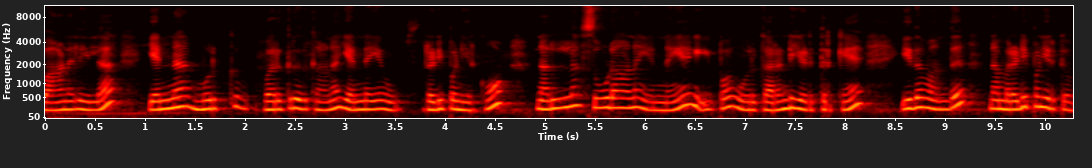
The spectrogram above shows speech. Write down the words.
வானலியில் எண்ணெய் முறுக்கு வறுக்கிறதுக்கான எண்ணெயை ரெடி பண்ணியிருக்கோம். நல்ல சூடான எண்ணெயை இப்போ ஒரு கரண்டி எடுத்திருக்கேன். இதை வந்து நம்ம ரெடி பண்ணியிருக்க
